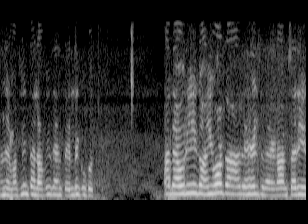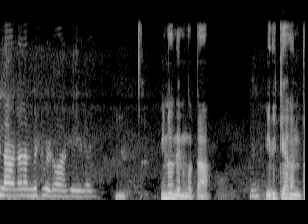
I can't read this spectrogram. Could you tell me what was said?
ಅಂದ್ರೆ ಮೊದ್ಲಿಂದ ಲವ್ ಇದೆ ಅಂತ ಎಲ್ರಿಗೂ ಗೊತ್ತು. ಅದೇ ಅವ್ರು ಈಗ ಇವಾಗ ಅದೇ ಹೇಳ್ತಿದ್ದಾರೆ ನಾನ್ ಸರಿ ಇಲ್ಲ ನನ್ನ ಬಿಟ್ಟು ಬಿಡು ಹಾಗೆ ಹೀಗೆ ಹ್ಮ್. ಇನ್ನೊಂದೇನು ಗೊತ್ತಾ? ಹ್ಮ್. ಇದಕ್ಕೆ ಆದಂತ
